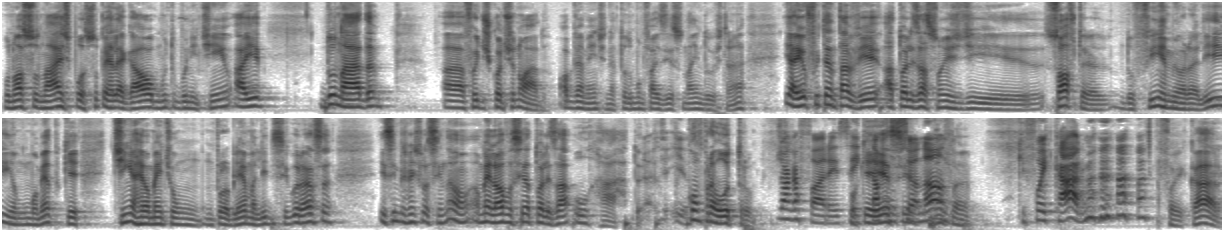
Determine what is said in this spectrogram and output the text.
O nosso NICE, pô, super legal, muito bonitinho. Aí, do nada, uh, foi descontinuado. Obviamente, né? Todo mundo faz isso na indústria, né? E aí eu fui tentar ver atualizações de software, do firmware ali, em algum momento, porque tinha realmente um, um problema ali de segurança e simplesmente falou assim: não, é melhor você atualizar o hardware. Isso. Compra outro. Joga fora esse aí que está funcionando. Que foi caro. foi caro.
